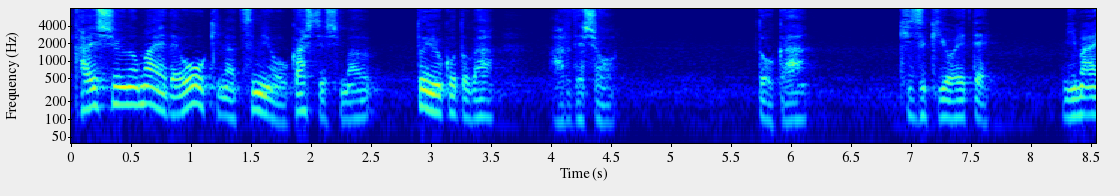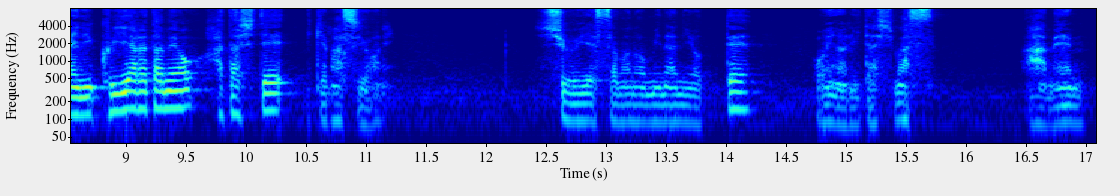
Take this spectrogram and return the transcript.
改宗の前で大きな罪を犯してしまうということがあるでしょう。どうか気づきを得て見舞いに悔い改めを果たしていけますように。主イエス様の皆によってお祈りいたします。アーメン。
